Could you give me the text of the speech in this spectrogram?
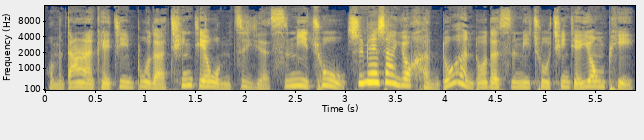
我们当然可以进一步的清洁我们自己的私密处。市面上有很多很多的私密处清洁用品，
